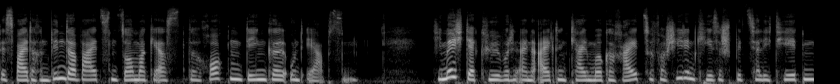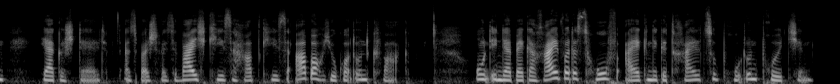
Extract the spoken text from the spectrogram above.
Des Weiteren Winterweizen, Sommergerste, Roggen, Dinkel und Erbsen. Die Milch der Kühe wird in einer eigenen kleinen Molkerei zu verschiedenen Käsespezialitäten hergestellt, also beispielsweise Weichkäse, Hartkäse, aber auch Joghurt und Quark. Und in der Bäckerei wird das hofeigene Getreide zu Brot und Brötchen.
